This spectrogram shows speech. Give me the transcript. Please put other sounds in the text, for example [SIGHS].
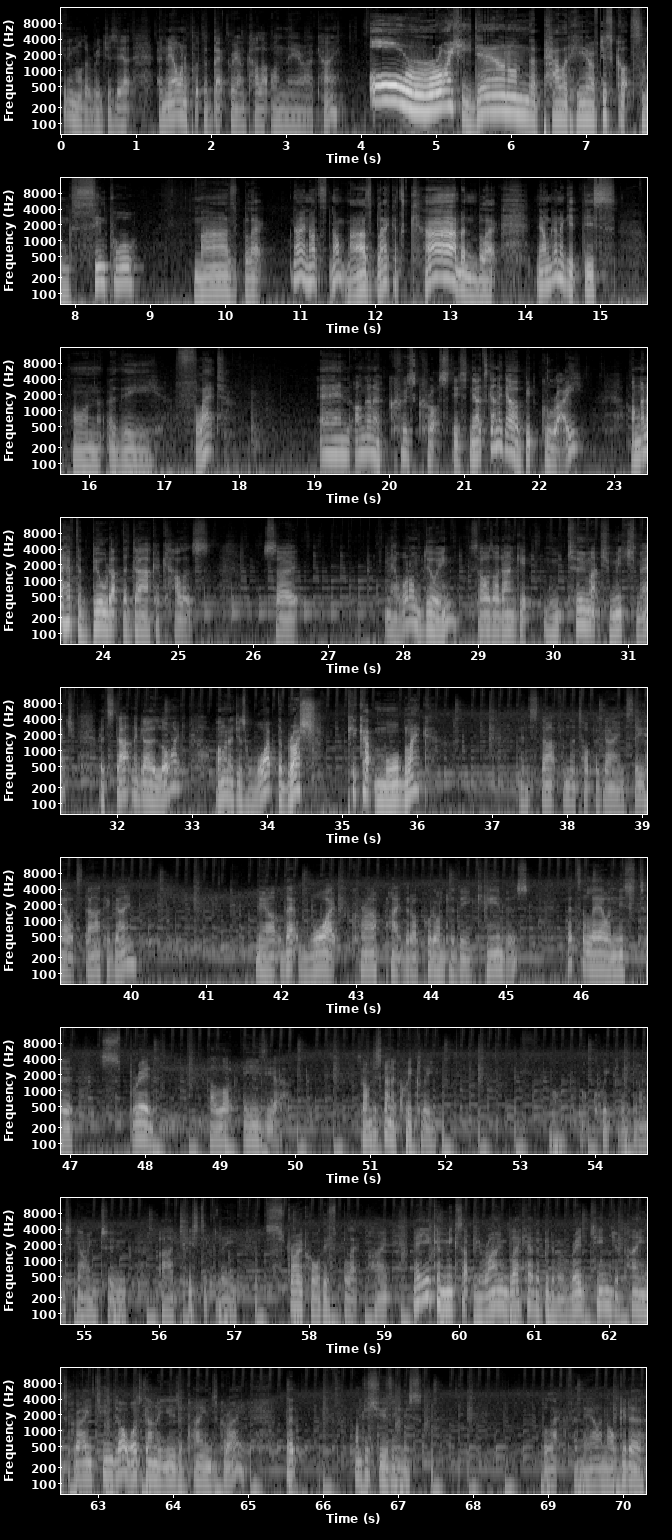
getting all the ridges out. And now I want to put the background color on there, okay? Alrighty, down on the palette here, I've just got some simple Mars black. No, not, not Mars black, it's carbon black. Now I'm going to get this on the flat and I'm going to crisscross this. Now it's going to go a bit grey. I'm going to have to build up the darker colours. So now what I'm doing, so as I don't get too much mismatch, it's starting to go light. I'm gonna just wipe the brush, pick up more black, and start from the top again. See how it's dark again? Now that white craft paint that I put onto the canvas, that's allowing this to spread a lot easier. So I'm just gonna quickly, well, not quickly, but I'm just going to artistically stroke all this black paint. Now you can mix up your own black, have a bit of a red tinge, a Payne's grey tinge. I was going to use a Payne's grey, but I'm just using this black for now and I'll get a,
